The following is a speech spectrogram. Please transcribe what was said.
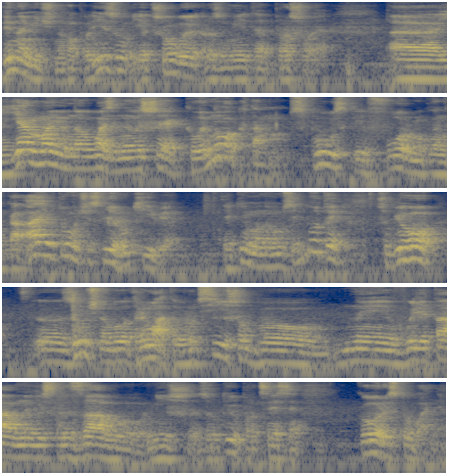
динамічного порізу, якщо ви розумієте про що я. Е, я маю на увазі не лише клинок, там спуски, форму клинка, а й в тому числі руків'я, яким воно мусить бути, щоб його е, зручно було тримати в руці, щоб не вилітав, не вислизав ніж з руки в процесі користування.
